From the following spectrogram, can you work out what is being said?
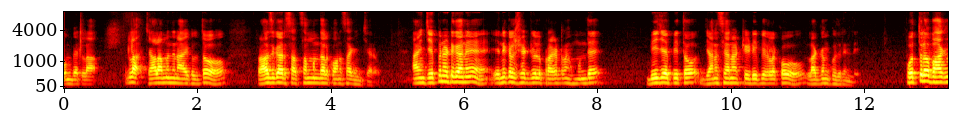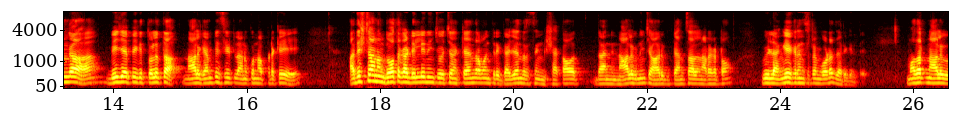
ఓం బిర్లా ఇట్లా చాలామంది నాయకులతో రాజుగారు సత్సంబంధాలు కొనసాగించారు. ఆయన చెప్పినట్టుగానే ఎన్నికల షెడ్యూల్ ప్రకటనకు ముందే బీజేపీతో జనసేన టీడీపీలకు లగ్గం కుదిరింది. పొత్తులో భాగంగా బీజేపీకి తొలుత నాలుగు ఎంపీ సీట్లు అనుకున్నప్పటికీ అధిష్టానం దూతగా ఢిల్లీ నుంచి వచ్చిన కేంద్ర మంత్రి గజేంద్ర సింగ్ షెకావత్ దాన్ని నాలుగు నుంచి ఆరుకు పెంచాలని అడగటం వీళ్ళు అంగీకరించడం కూడా జరిగింది. మొదట నాలుగు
